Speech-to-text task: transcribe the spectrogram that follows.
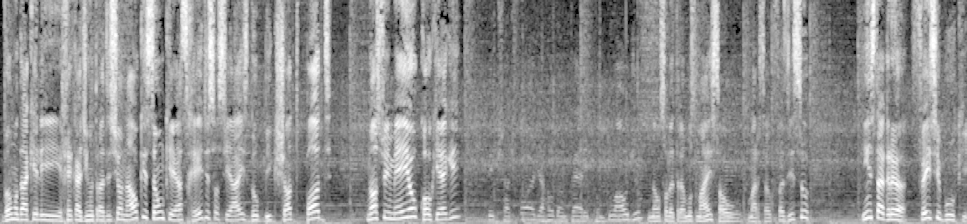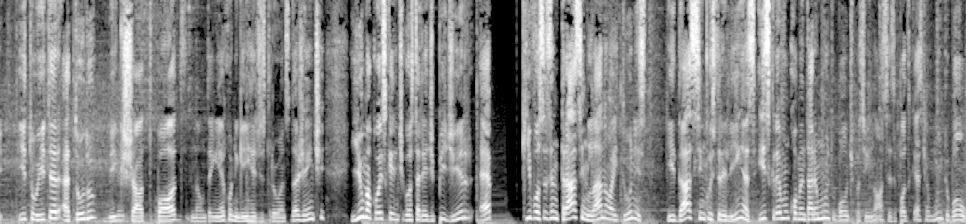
vamos dar aquele recadinho tradicional que são que as redes sociais do Big Shot Pod. Nosso e-mail, qual que é, Gui? bigshotpod.audio. Não soletramos mais, só o Marcel que faz isso. Instagram, Facebook e Twitter é tudo Big Shot. Pod, não tem erro, ninguém registrou antes da gente. E uma coisa que a gente gostaria de pedir é que vocês entrassem lá no iTunes e dá cinco estrelinhas e escrevam um comentário muito bom, tipo assim, nossa, esse podcast é muito bom,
